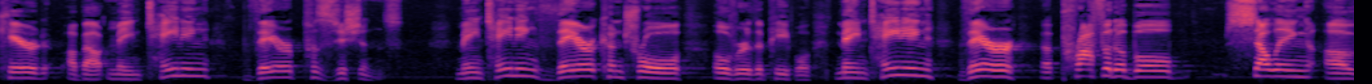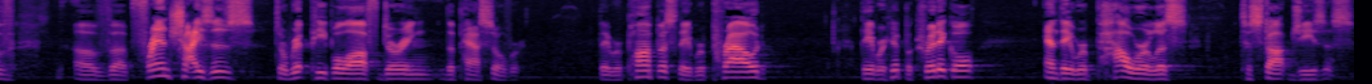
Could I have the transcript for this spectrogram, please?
cared about maintaining their positions, maintaining their control over the people, maintaining their uh, profitable selling of of uh, franchises to rip people off during the Passover. They were pompous, they were proud, they were hypocritical, and they were powerless to stop Jesus.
